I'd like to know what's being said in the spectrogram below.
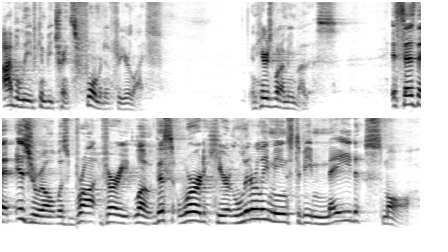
I believe, can be transformative for your life. And here's what I mean by this it says that Israel was brought very low. This word here literally means to be made small.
